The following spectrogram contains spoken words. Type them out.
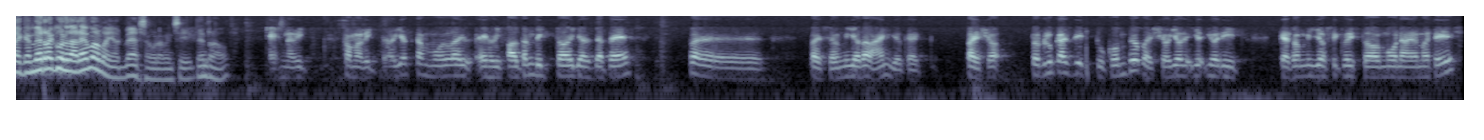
la que més recordarem, el Mallot Verd, segurament, sí, tens raó. És una, com a victòria està molt... Eh, li falten victòries de pes per, per ser el millor de l'any, jo crec. Per això, tot el que has dit t'ho compro, per això jo, jo, jo he dit que és el millor ciclista del món ara mateix,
